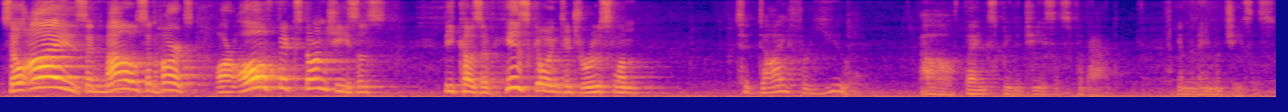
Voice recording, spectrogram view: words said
So, eyes and mouths and hearts are all fixed on Jesus because of His going to Jerusalem to die for you. Oh, thanks be to Jesus for that. In the name of Jesus.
